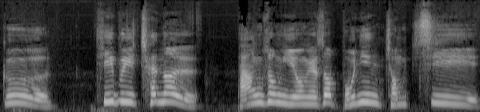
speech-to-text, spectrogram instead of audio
그 TV 채널 방송 이용해서 본인 정치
